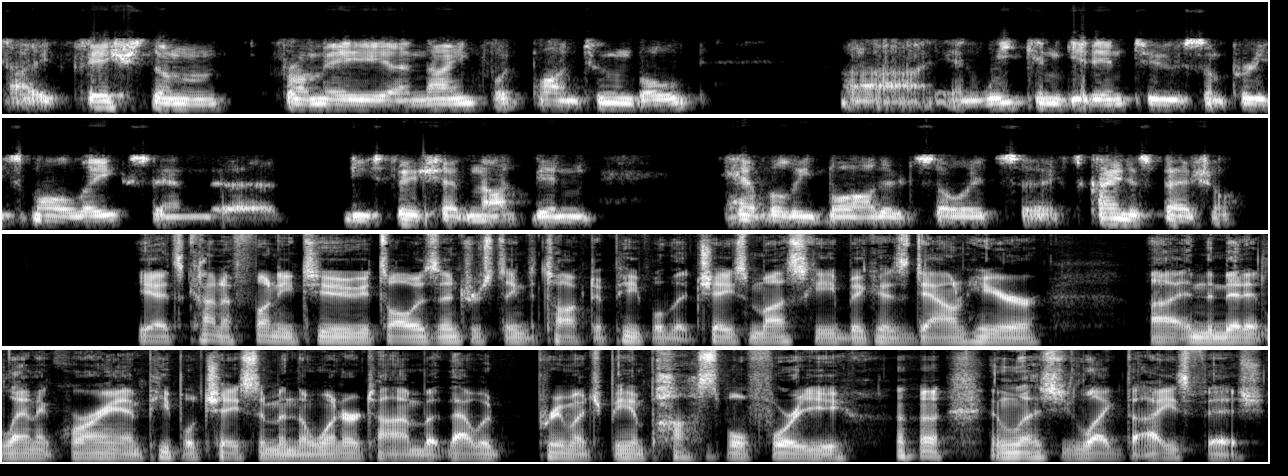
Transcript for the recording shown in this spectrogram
I fish them from a, a nine-foot pontoon boat, uh, and we can get into some pretty small lakes, and uh, these fish have not been heavily bothered, so it's uh, it's kind of special. Yeah, it's kind of funny too. It's always interesting to talk to people that chase muskie because down here uh, in the mid Atlantic where I am, people chase them in the wintertime, but that would pretty much be impossible for you unless you like the ice fish.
